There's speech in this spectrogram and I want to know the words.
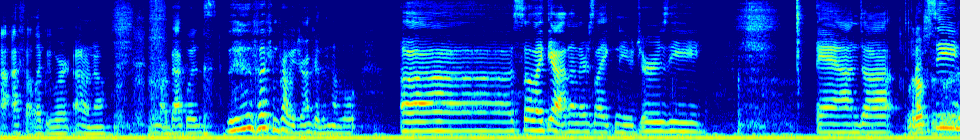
I, I felt like we were. I don't know, more backwoods. fucking probably drunker than Humboldt. Uh, so like yeah, and then there's like New Jersey, and uh, What else see,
